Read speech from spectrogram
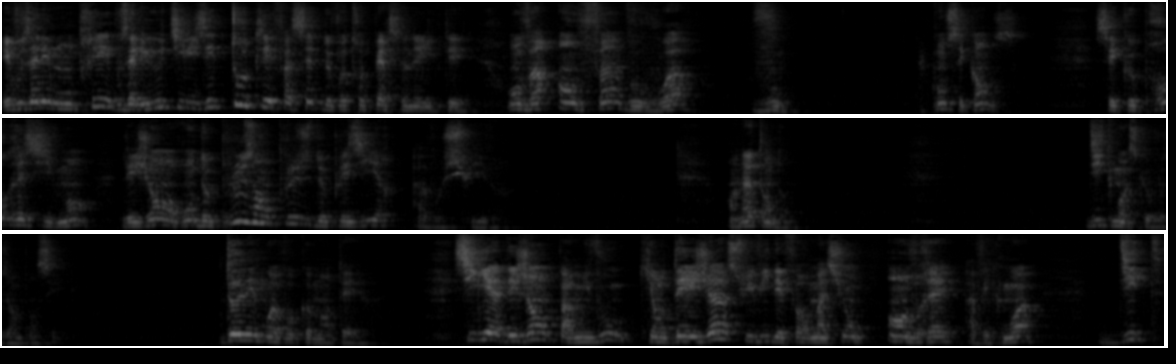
Et vous allez montrer, vous allez utiliser toutes les facettes de votre personnalité. On va enfin vous voir, vous. La conséquence, c'est que progressivement, les gens auront de plus en plus de plaisir à vous suivre. En attendant, dites-moi ce que vous en pensez. Donnez-moi vos commentaires. S'il y a des gens parmi vous qui ont déjà suivi des formations en vrai avec moi, dites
